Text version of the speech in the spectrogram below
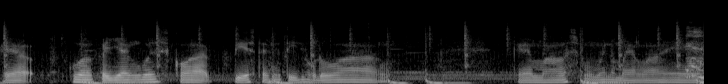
Kayak gue kerjaan gue sekolah di STM tidur doang. Kayak males mau main sama yang lain.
